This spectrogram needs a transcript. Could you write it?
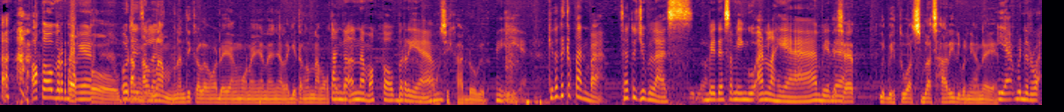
Oktober dong ya. Oktober. Udah tanggal jelas. 6 nanti kalau ada yang mau nanya-nanya lagi tanggal 6 Oktober. Tanggal 6 Oktober ya. Oh, si kado gitu. Iya. Kita deketan, Pak. Saya 17. Beda semingguan lah ya, beda. saya lebih tua 11 hari dibanding Anda ya. Iya, bener, Pak.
